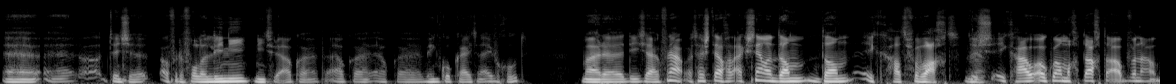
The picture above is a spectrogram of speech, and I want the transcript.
Uh, uh, over de volle linie, niet voor elke, elke, elke winkelketen even goed. Maar uh, die zei ook van nou, het herstel gaat eigenlijk sneller dan, dan ik had verwacht. Dus ik hou ook wel mijn gedachten op van nou,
